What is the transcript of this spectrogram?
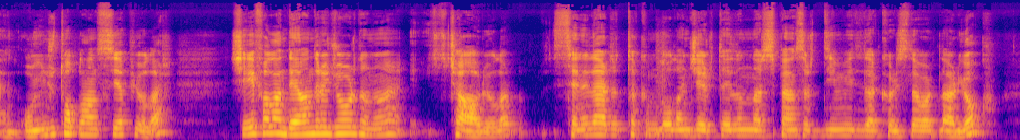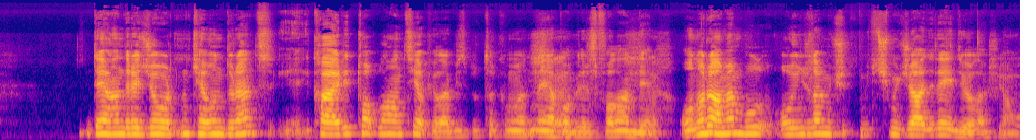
yani oyuncu toplantısı yapıyorlar. Şeyi falan DeAndre Jordan'ı çağırıyorlar. Senelerdir takımda olan Jared Allen'lar, Spencer Dinwiddie'ler, Caris LeVert'ler yok. DeAndre Jordan, Kevin Durant, Kyrie toplantı yapıyorlar. Biz bu takımı ne yapabiliriz falan diye. Ona rağmen bu oyuncular müthiş, müthiş mücadele ediyorlar. Yani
